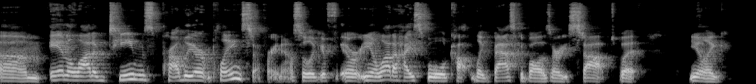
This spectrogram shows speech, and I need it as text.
Um, and a lot of teams probably aren't playing stuff right now. So, like, if, or, you know, a lot of high school, co- like basketball has already stopped, but, you know, like,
